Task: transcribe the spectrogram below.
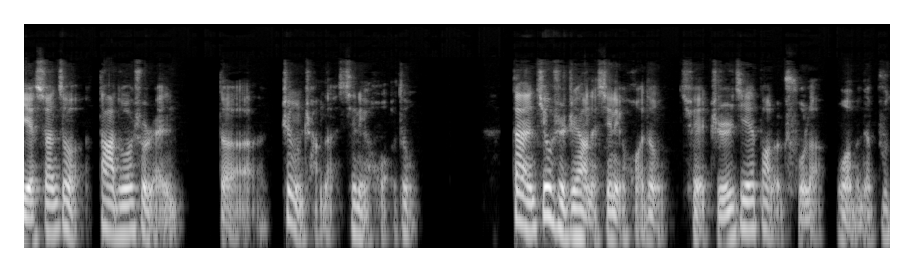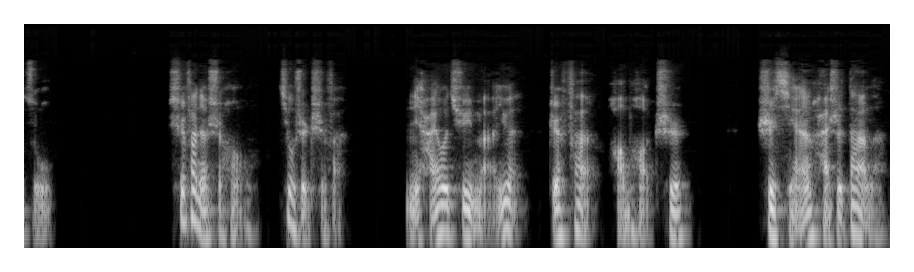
也算作大多数人的正常的心理活动，但就是这样的心理活动，却直接暴露出了我们的不足。吃饭的时候就是吃饭，你还要去埋怨这饭好不好吃，是咸还是淡了？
